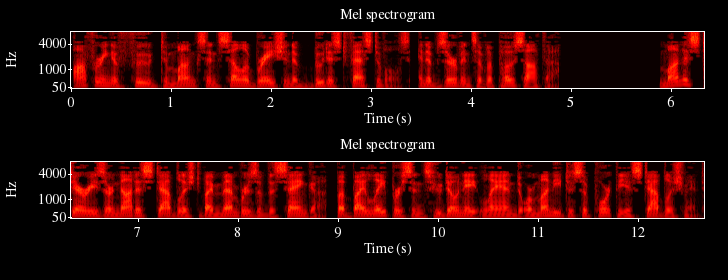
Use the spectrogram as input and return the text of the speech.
offering of food to monks and celebration of Buddhist festivals, and observance of Uposatha. Monasteries are not established by members of the Sangha, but by laypersons who donate land or money to support the establishment.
